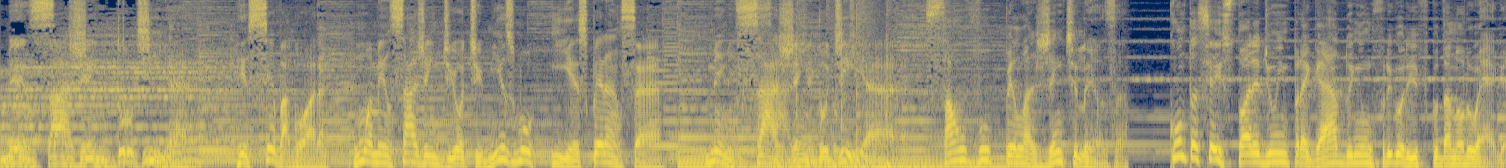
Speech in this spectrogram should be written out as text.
Mensagem do dia. Receba agora uma mensagem de otimismo e esperança. Mensagem do dia. Salvo pela gentileza. Conta-se a história de um empregado em um frigorífico da Noruega.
